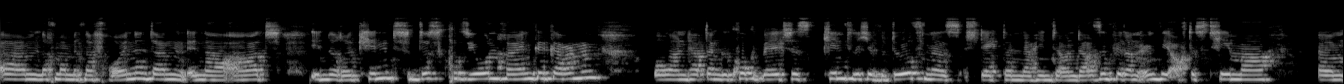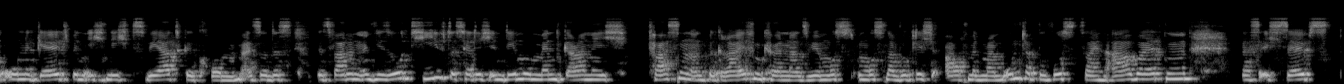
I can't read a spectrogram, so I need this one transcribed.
ähm, nochmal mit einer Freundin dann in einer Art innere Kind-Diskussion reingegangen und habe dann geguckt, welches kindliche Bedürfnis steckt dann dahinter. Und da sind wir dann irgendwie auf das Thema ähm, ohne Geld bin ich nichts wert gekommen. Also das, das war dann irgendwie so tief, das hätte ich in dem Moment gar nicht fassen und begreifen können. Also wir muss, mussten da wirklich auch mit meinem Unterbewusstsein arbeiten, dass ich selbst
